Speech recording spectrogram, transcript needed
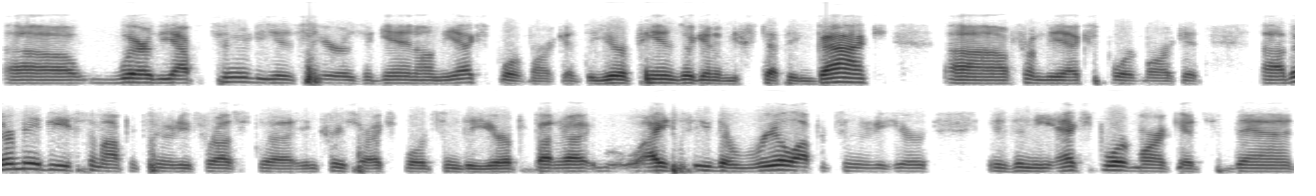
where the opportunity is here is again on the export market. The Europeans are going to be stepping back from the export market. There may be some opportunity for us to increase our exports into Europe, but I see the real opportunity here is in the export markets that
